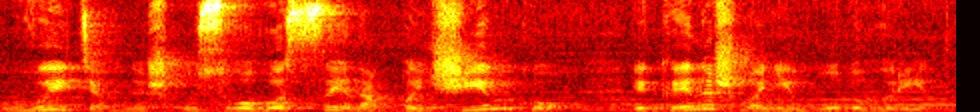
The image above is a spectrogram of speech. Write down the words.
витягнеш у свого сина печінку і кинеш мені, буду горіти.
